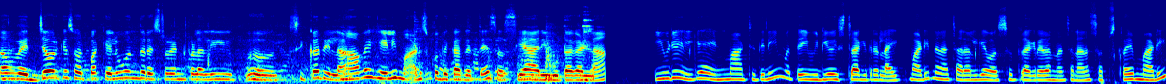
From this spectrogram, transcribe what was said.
ನಾವು ವೆಜ್ ಅವ್ರಿಗೆ ಸ್ವಲ್ಪ ಕೆಲವೊಂದು ರೆಸ್ಟೋರೆಂಟ್ಗಳಲ್ಲಿ ಸಿಕ್ಕೋದಿಲ್ಲ. ನಾವೇ ಹೇಳಿ ಮಾಡಿಸ್ಕೋಬೇಕಾಗತ್ತೆ ಸಸ್ಯಾಹಾರಿ ಊಟಗಳನ್ನ ಈ ವಿಡಿಯೋ ಇಲ್ಲಿಗೆ ಎಂಡ್ ಮಾಡ್ತಿದ್ದೀನಿ. ಮತ್ತು ಈ ವಿಡಿಯೋ ಇಷ್ಟ ಆಗಿದ್ರೆ ಲೈಕ್ ಮಾಡಿ, ನನ್ನ ಚಾನಲ್ಗೆ ಹೊಸಬ್ರಾಗಿರೋ ನನ್ನ ಚಾನಲ್ನ ಸಬ್ಸ್ಕ್ರೈಬ್ ಮಾಡಿ.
